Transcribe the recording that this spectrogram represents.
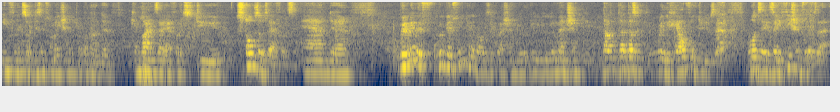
influence of disinformation and propaganda combine their efforts to stop those efforts. And uh, we really, we've been thinking about the question you, you, you- mentioned. That does it really helpful to do that? What's the, the efficiency of that?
